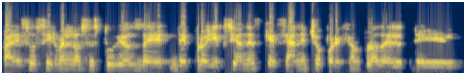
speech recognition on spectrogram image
para eso sirven los estudios de, de proyecciones que se han hecho, por ejemplo, del, del,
